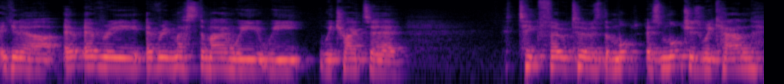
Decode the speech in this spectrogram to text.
you know, every every mastermind we we we try to take photos the much, as much as we can,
